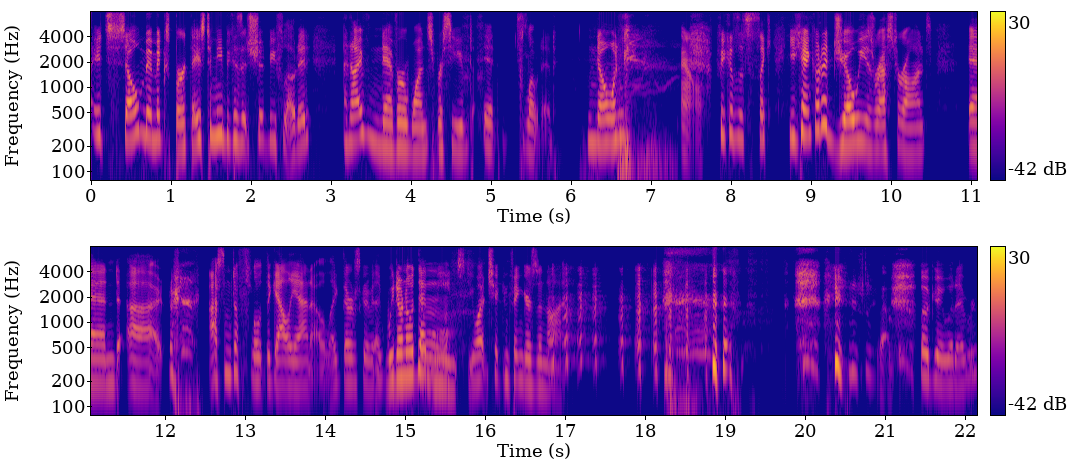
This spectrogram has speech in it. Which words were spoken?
it's so mimics birthdays to me because it should be floated, and I've never once received it floated. No one Ow. because it's just like you can't go to Joey's restaurant and uh ask them to float the Galliano. Like they're just gonna be like, we don't know what that means. Do you want chicken fingers or not? okay, whatever.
